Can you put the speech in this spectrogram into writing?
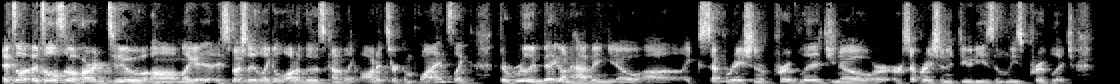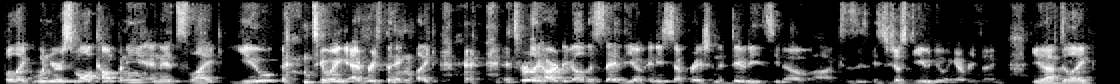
it's it's also hard too um, like especially like a lot of those kind of like audits or compliance like they're really big on having you know uh, like separation of privilege you know or, or, separation of duties and least privilege but like when you're a small company and it's like you doing everything like it's really hard to be able to say that you have any separation of duties you know because uh, it's just you doing everything you have to like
